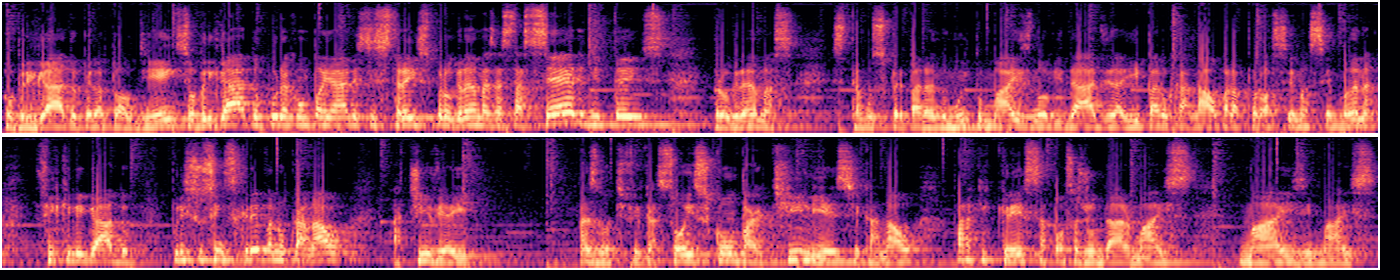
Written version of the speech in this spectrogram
Obrigado pela tua audiência, obrigado por acompanhar esses três programas, esta série de três programas. Estamos preparando muito mais novidades aí para o canal para a próxima semana. Fique ligado. Por isso se inscreva no canal, ative aí as notificações, compartilhe este canal para que cresça, possa ajudar mais, mais e mais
